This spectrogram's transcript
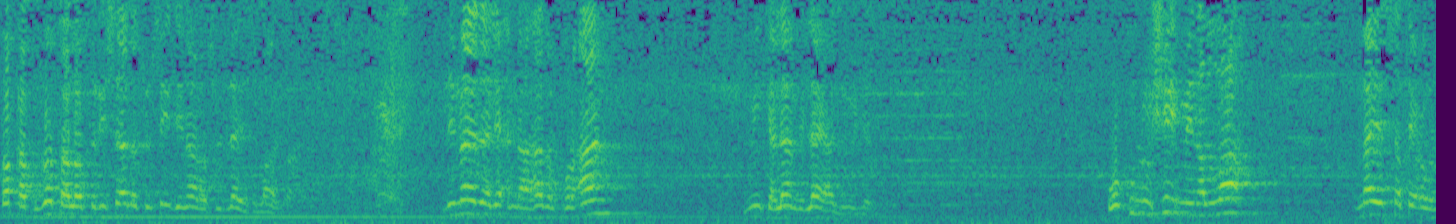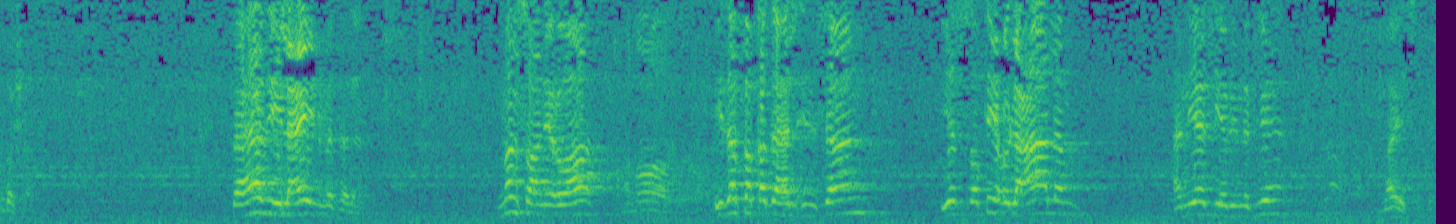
فقد بطلت رسالة سيدنا رسول الله صلى الله عليه وسلم. لماذا؟ لأن هذا القرآن من كلام الله عز وجل. وكل شيء من الله ما يستطيعه البشر. فهذه العين مثلا من صانعها؟ إذا فقدها الإنسان يستطيع العالم أن يأتي بمثلها ما يستطيع.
